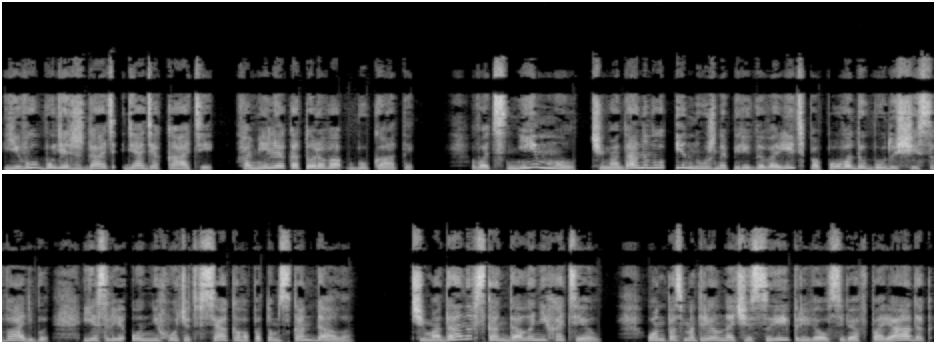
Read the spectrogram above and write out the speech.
его будет ждать дядя Кати, фамилия которого Букаты. Вот с ним, мол, Чемоданову и нужно переговорить по поводу будущей свадьбы, если он не хочет всякого потом скандала. Чемоданов скандала не хотел. Он посмотрел на часы, привел себя в порядок,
